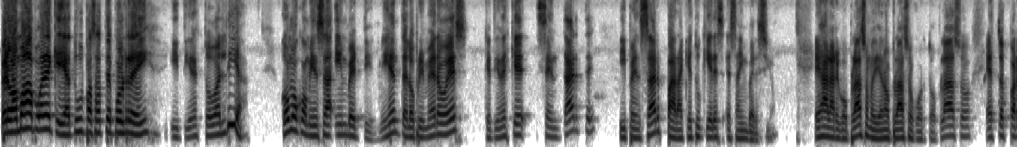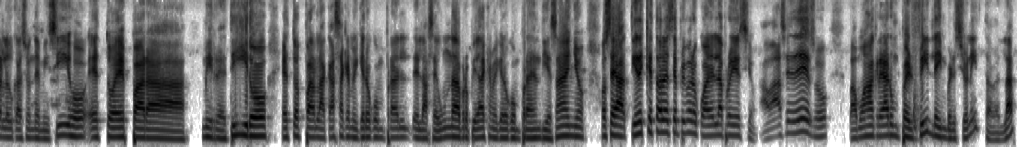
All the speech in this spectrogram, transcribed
Pero vamos a poner que ya tú pasaste por Rey y tienes todo al día. ¿Cómo comienza a invertir? Mi gente, lo primero es que tienes que sentarte y pensar para qué tú quieres esa inversión. Es a largo plazo, mediano plazo, corto plazo. Esto es para la educación de mis hijos. Esto es para mi retiro, esto es para la casa que me quiero comprar, de la segunda propiedad que me quiero comprar en 10 años. O sea, tienes que establecer primero cuál es la proyección. A base de eso, vamos a crear un perfil de inversionista, ¿verdad?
